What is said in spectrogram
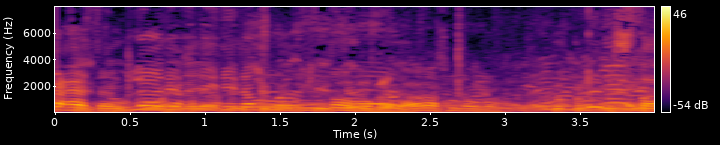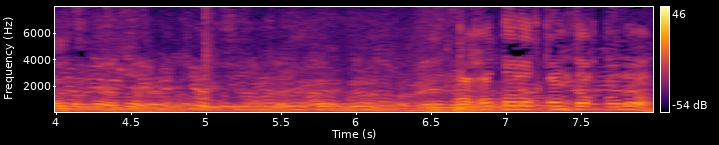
يا حسن لا يا خديتي. تنضربوا بعدا راس نضربوا بقليل الصلاة فحط ثلاث قم تقلاه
